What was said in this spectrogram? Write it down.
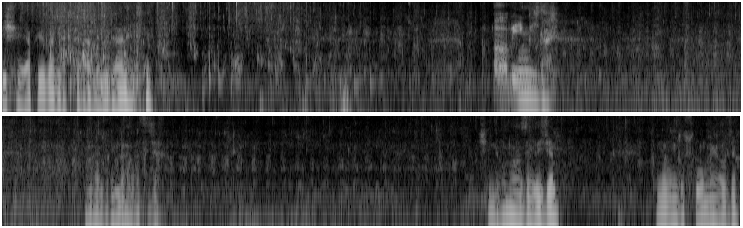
bir şey yapıyor zannetti herhalde müdahale etti. Abi İngilizler. Ama bugün de hava sıcak. Şimdi bunu hazırlayacağım. Sonra bunu da soğumaya alacağım.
